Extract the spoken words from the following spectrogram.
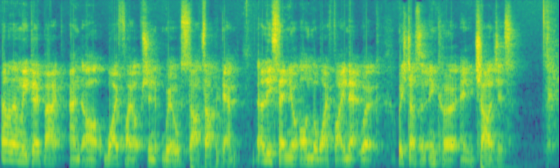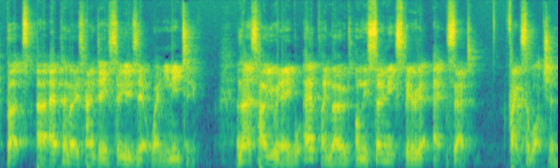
and then we go back and our Wi-Fi option will start up again. At least then you're on the Wi-Fi network, which doesn't incur any charges. But uh, airplane mode is handy, so use it when you need to. And that's how you enable airplane mode on the Sony Xperia XZ. Thanks for watching.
